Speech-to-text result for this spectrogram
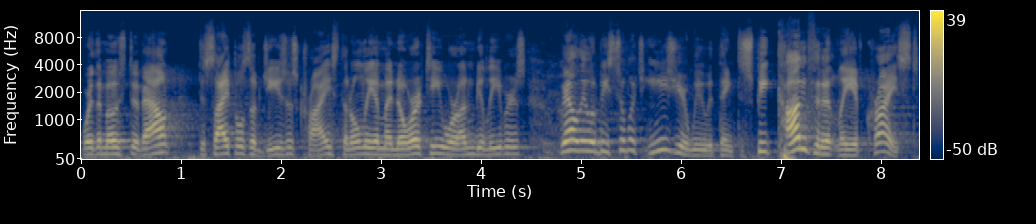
were the most devout disciples of Jesus Christ, and only a minority were unbelievers, well, it would be so much easier, we would think, to speak confidently of Christ,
